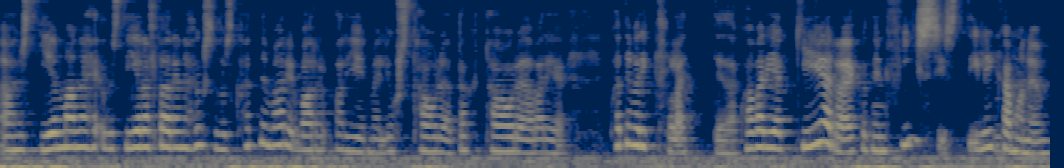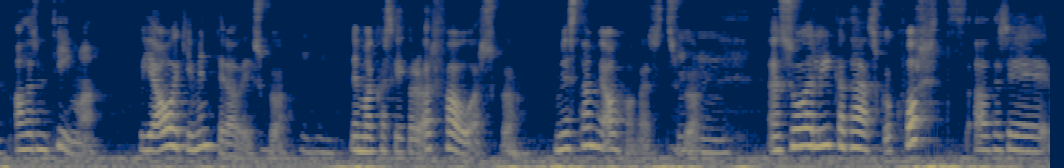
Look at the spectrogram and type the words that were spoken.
að þú veist, ég man veist, ég er alltaf að reyna að hugsa veist, hvernig var ég, var, var ég með ljóst hár eða dögt hár eða var ég hvernig var ég klætt eða hvað var ég að gera einhvern veginn fysiskt í líkamannum á þessum tíma og ég á ekki myndir af því sko Mhm. nema kannski einhverju örfáar sko mér finnst það mjög áhugavert sko Mhm. en svo er líka það sko hvort að þessi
